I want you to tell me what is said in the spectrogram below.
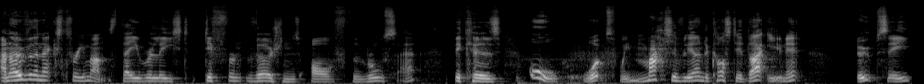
And over the next three months, they released different versions of the rule set because, oh, whoops, we massively undercosted that unit. Oopsie.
